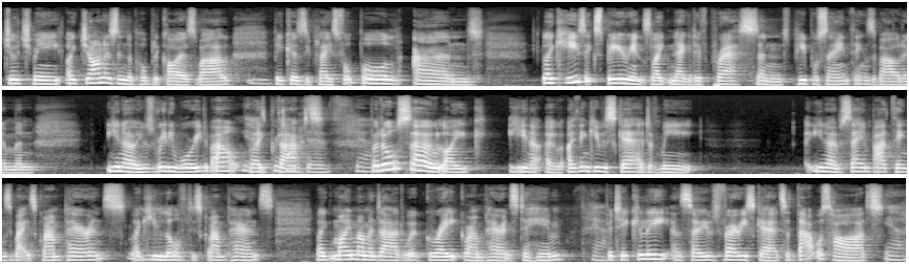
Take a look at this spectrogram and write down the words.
judge me. Like John is in the public eye as well because he plays football and like he's experienced like negative press and people saying things about him and you know, he was really worried about Yeah, like that. yeah. But also like, you know, I think he was scared of me you know, saying bad things about his grandparents. Like Mm. he loved his grandparents. Like my mum and dad were great grandparents to him, Yeah. particularly, and so he was very scared. So that was hard. Yeah.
